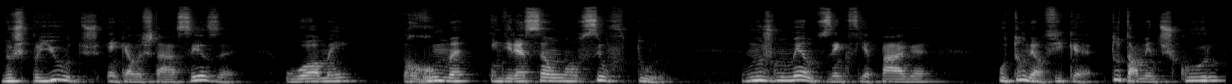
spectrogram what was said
Nos períodos em que ela está acesa, o homem ruma em direção ao seu futuro. Nos momentos em que se apaga, o túnel fica totalmente escuro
